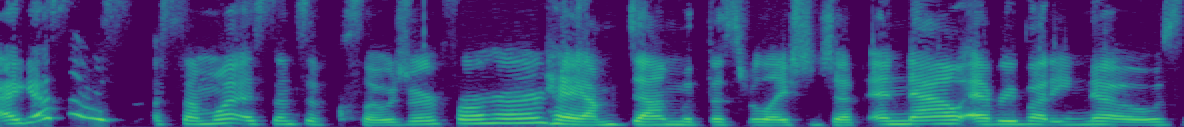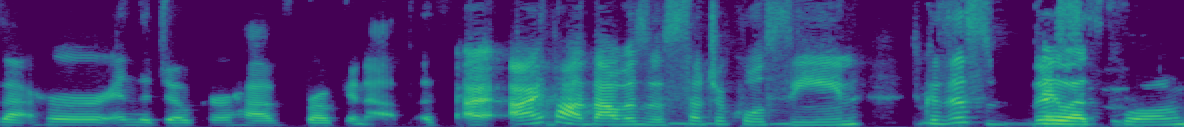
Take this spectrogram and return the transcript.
I guess it was somewhat a sense of closure for her. Hey, I'm done with this relationship. And now everybody knows that her and the Joker have broken up. I, I thought that was a, such a cool scene because this, this cool.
